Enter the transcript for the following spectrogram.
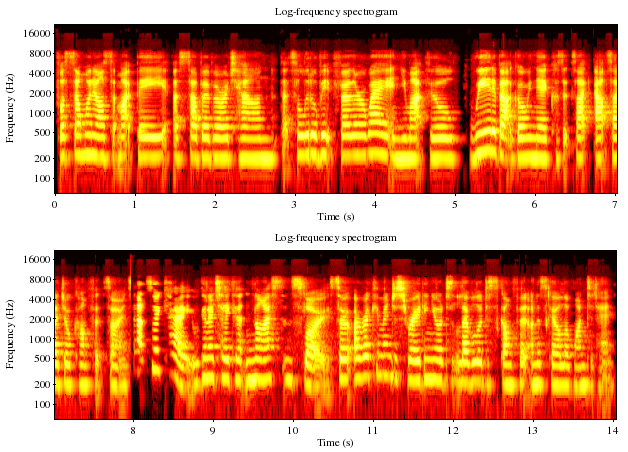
For someone else, it might be a suburb or a town that's a little bit further away, and you might feel weird about going there because it's like outside your comfort zone. That's okay. We're going to take it nice and slow. So, I recommend just rating your level of discomfort on a scale of 1 to 10.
